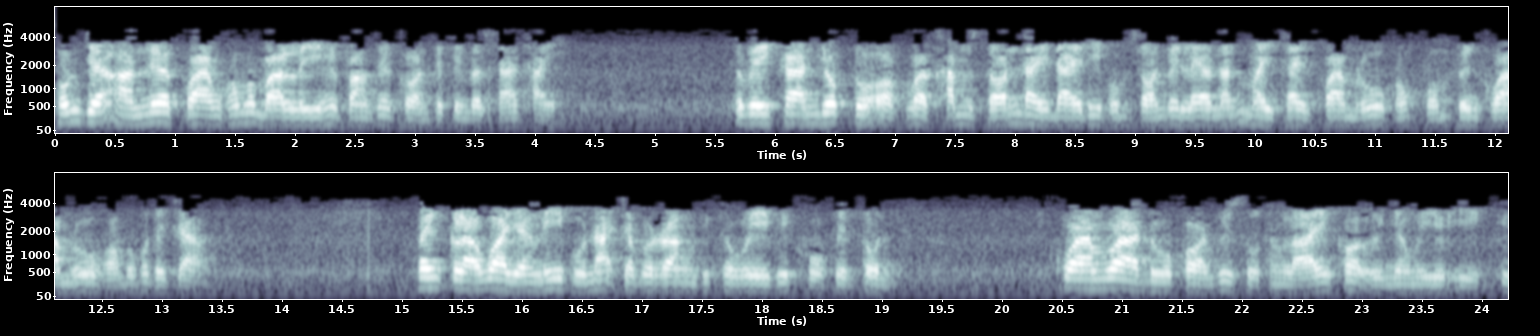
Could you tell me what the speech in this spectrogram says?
ผมจะอ่านเนื้อความของพระบาลีให้ฟังเสียก่อนจะเป็นภาษาไทยจะเป็นการยกตัวออกว่าคำสอนใด ๆ ที่ผมสอนไปแล้วนั้นไม่ใช่ความรู้ของผมเป็นความรู้ของพระพุทธเจ้าเป็นกล่าวว่าอย่างนี้ปุณะจะบรังพิกเวพิโขเป็นต้น ความว่าดูก่อนพิสูจน์ทั้งหลาย ข้ออื่นยังมีอยู่อีกพิ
